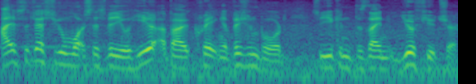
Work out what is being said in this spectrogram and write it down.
I suggest you can watch this video here about creating a vision board so you can design your future.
